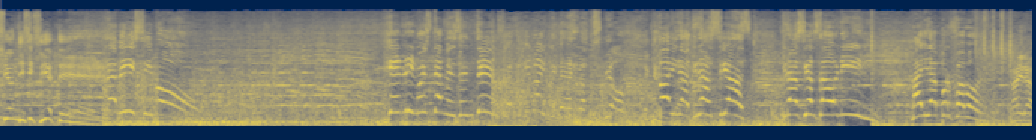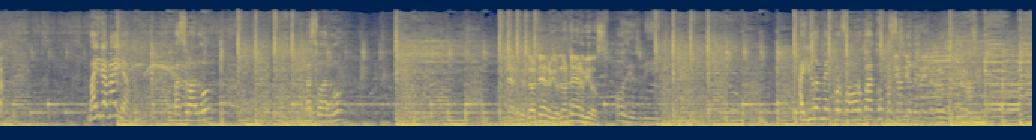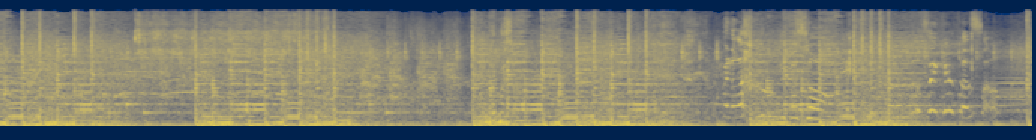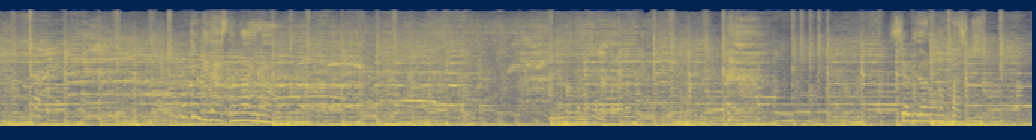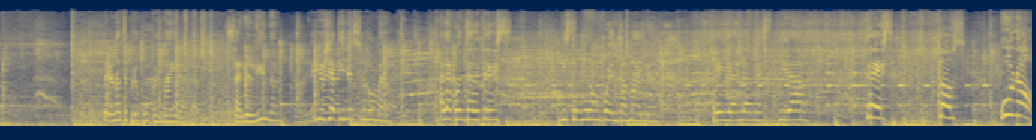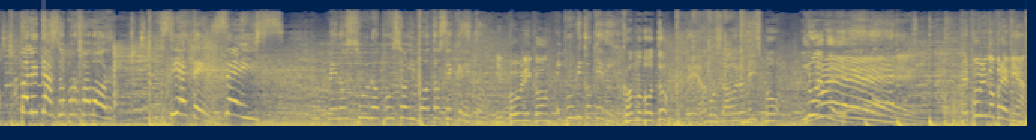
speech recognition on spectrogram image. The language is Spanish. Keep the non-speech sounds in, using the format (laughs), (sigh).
¡Empate! ¡Bravísimo! Henry no está en sentencia, así que no hay que tener la opción. Mayra, gracias. Gracias a O'Neill. Mayra, por favor. Mayra. Mayra, Mayra. ¿Pasó algo? ¿Pasó algo? Los nervios, los nervios, los nervios. Oh, Dios mío. Ayúdame, por favor, Paco, Sí, sí, pasándole. Mayra, claro, claro que sí. Mayra. (laughs) Se olvidó algunos pasos. Pero no te preocupes, Mayra. Salió lindo. Ellos ya tienen su número. A la cuenta de tres. Ni se dieron cuenta, Mayra. Ella es la honestidad. Tres, dos, uno. Paletazo, por favor. Siete, seis. Puso y voto secreto. Y el público. ¿El público qué dijo? ¿Cómo votó? Veamos ahora mismo. ¡Nueve! ¡Nueve! El público premia.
